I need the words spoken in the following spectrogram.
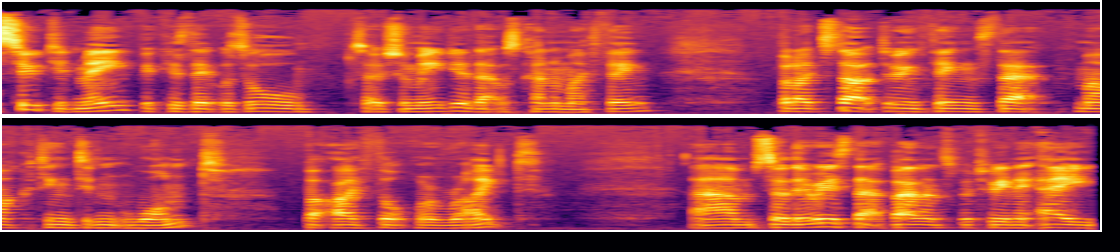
suited me because it was all social media. That was kind of my thing. But I'd start doing things that marketing didn't want, but I thought were right. Um, so there is that balance between a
